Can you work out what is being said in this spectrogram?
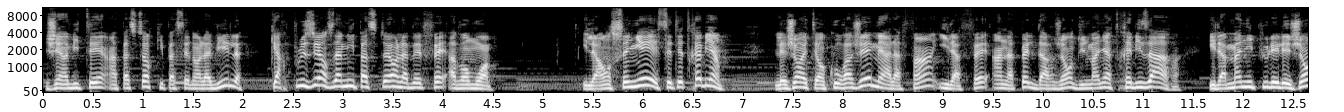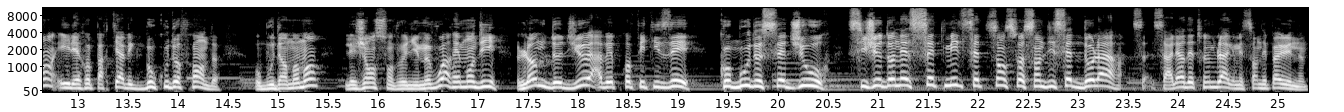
j'ai invité un pasteur qui passait dans la ville, car plusieurs amis pasteurs l'avaient fait avant moi. Il a enseigné et c'était très bien. Les gens étaient encouragés, mais à la fin, il a fait un appel d'argent d'une manière très bizarre. Il a manipulé les gens et il est reparti avec beaucoup d'offrandes. Au bout d'un moment, les gens sont venus me voir et m'ont dit L'homme de Dieu avait prophétisé qu'au bout de sept jours, si je donnais 7777 dollars, ça, a l'air d'être une blague, mais ce n'en est pas une,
